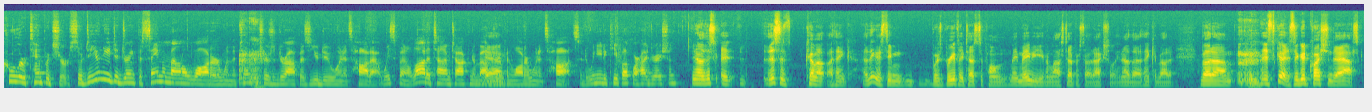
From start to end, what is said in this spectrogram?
cooler temperatures. So, do you need to drink the same amount of water when the temperatures drop as you do when it's hot out? We spent a lot of time talking about Yeah. drinking water when it's hot. So, do we need to keep up our hydration? You know, this it, this has come up. I think I think this even was briefly touched upon, maybe even last episode. Actually, now that I think about it, but um, it's good. It's a good question to ask.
